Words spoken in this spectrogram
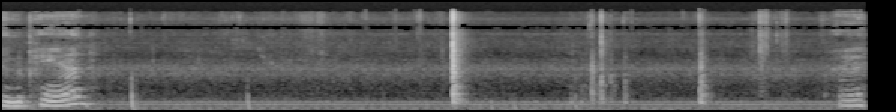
in the pan. Okay.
